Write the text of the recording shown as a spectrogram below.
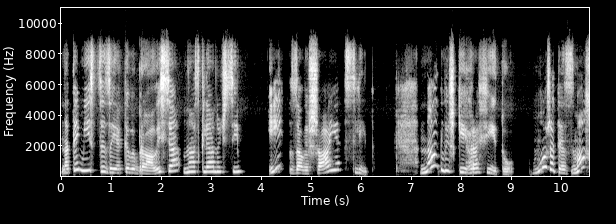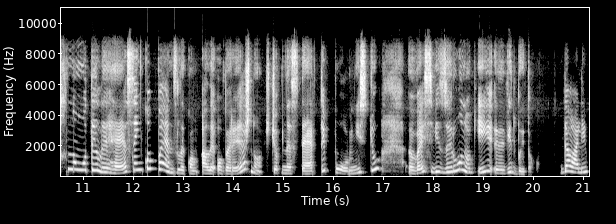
на те місце, за яке ви бралися на скляночці, і залишає слід. Надлишки графіту можете змахнути легесенько пензликом, але обережно, щоб не стерти повністю весь візерунок і е, відбиток. Далі,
